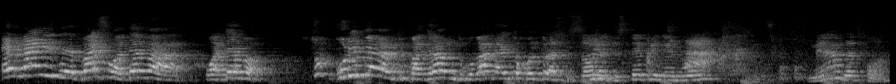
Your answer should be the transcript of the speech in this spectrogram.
am i the bus whatever whatever so kulipe vantu background kuvangaito contrast So you're disturbing everyone. May I have that phone?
